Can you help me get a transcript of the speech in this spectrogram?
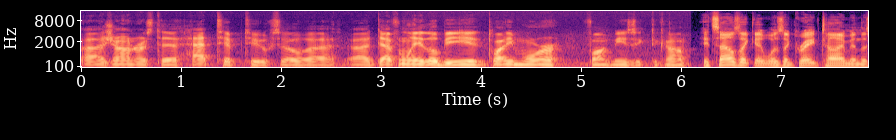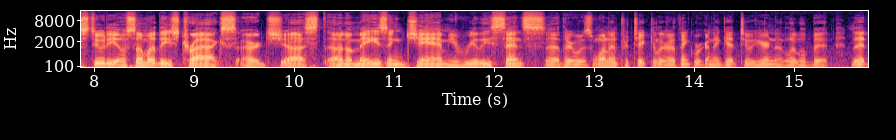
uh, genres to hat tip to, so uh, uh, definitely there'll be plenty more funk music to come. It sounds like it was a great time in the studio. Some of these tracks are just an amazing jam. You really sense uh, there was one in particular I think we're going to get to here in a little bit that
